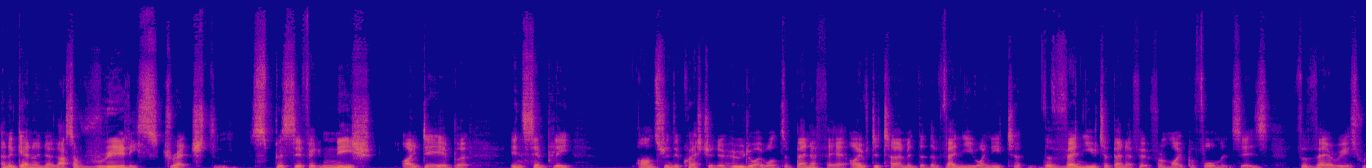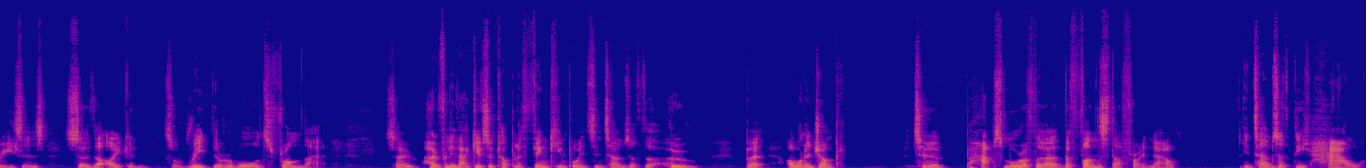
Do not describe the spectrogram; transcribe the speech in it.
And again, I know that's a really stretched, specific, niche idea, but in simply answering the question of who do I want to benefit, I've determined that the venue I need to the venue to benefit from my performances for various reasons, so that I can sort of reap the rewards from that. So hopefully that gives a couple of thinking points in terms of the who. But I want to jump to perhaps more of the, the fun stuff right now in terms of the how.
